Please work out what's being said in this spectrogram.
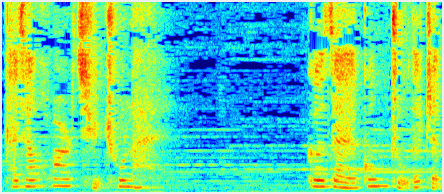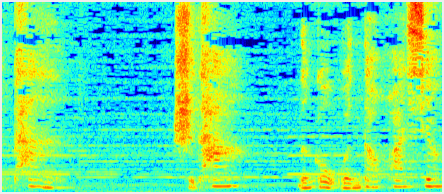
他将花取出来，搁在公主的枕畔，使她能够闻到花香。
